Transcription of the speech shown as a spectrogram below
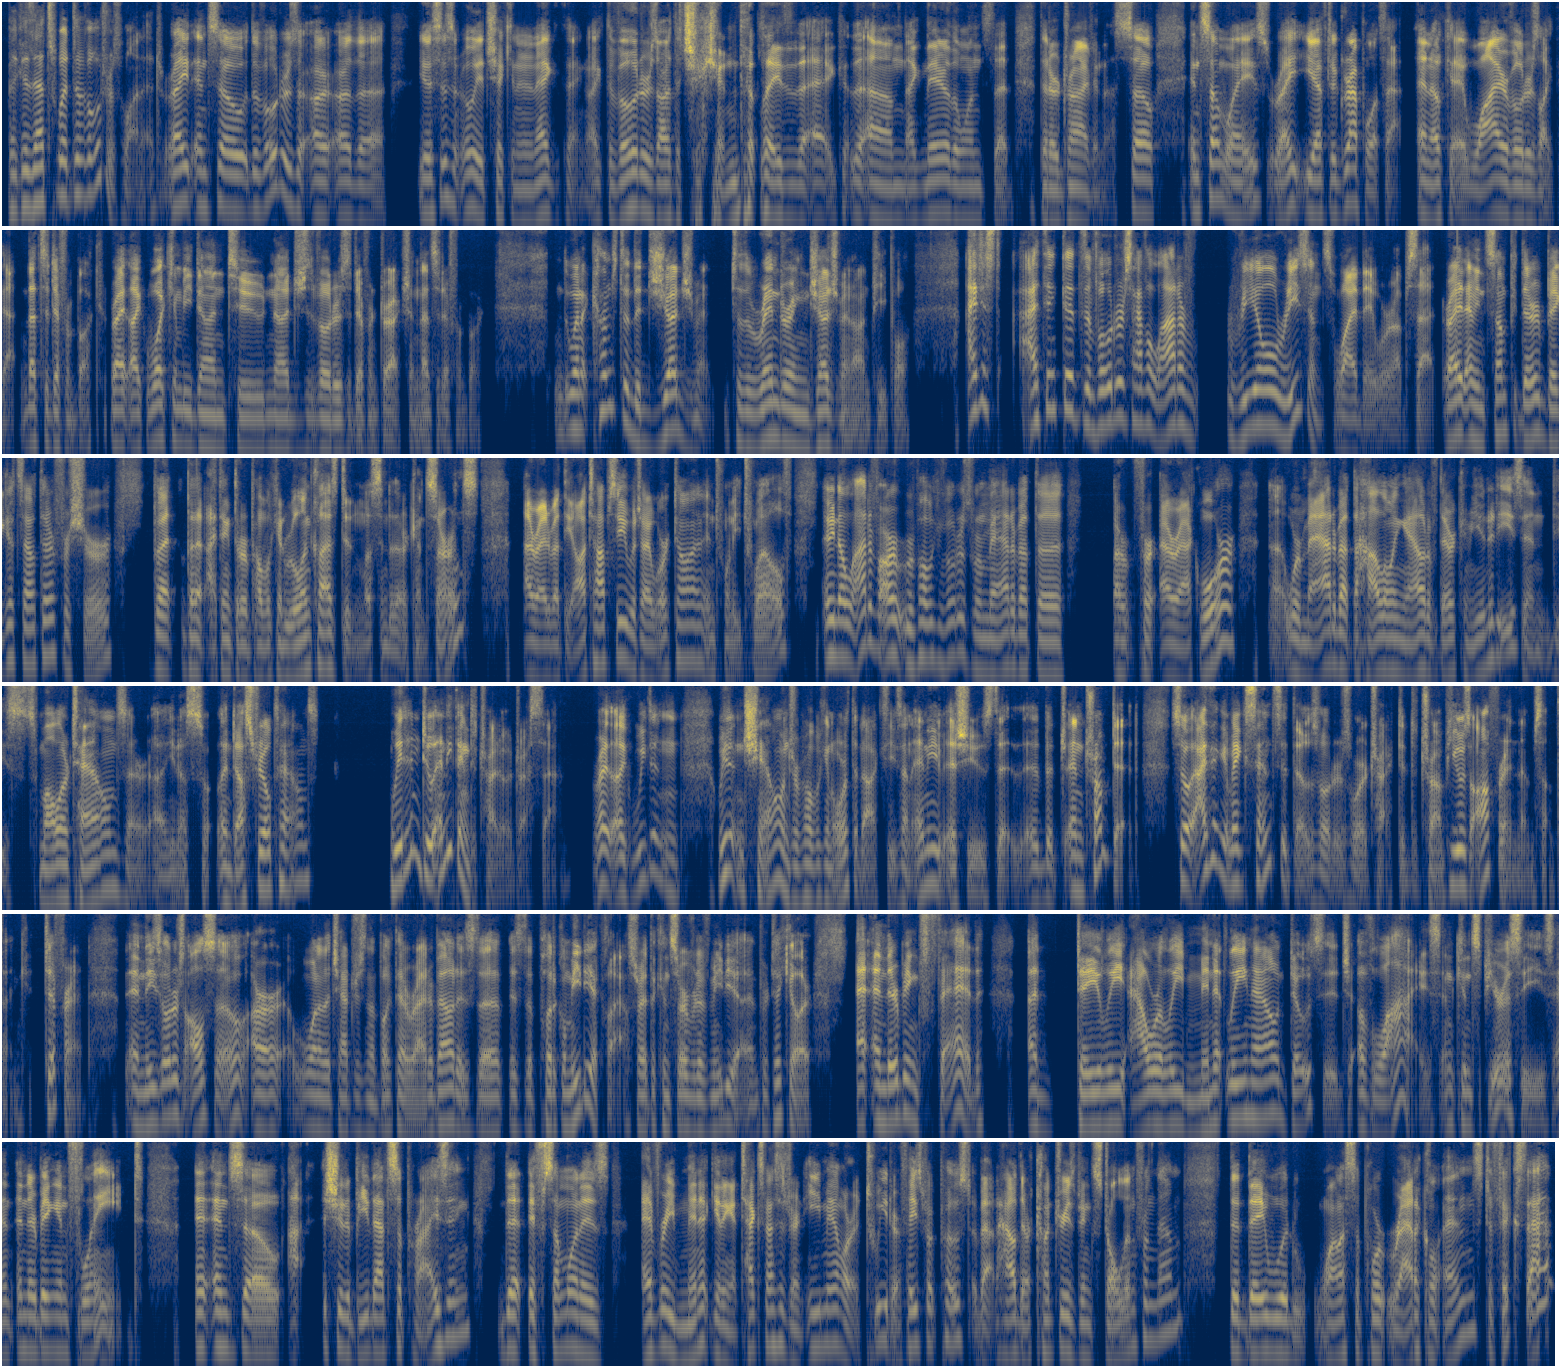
because that's what the voters wanted, right? And so the voters are are the you know, this isn't really a chicken and an egg thing. Like the voters are the chicken that lays the egg. Um, like they're the ones that that are driving this. So in some ways, right, you have to grapple with that. And okay, why are voters like that? That's a different book, right? Like what can be done to nudge voters a different direction? That's a different book. When it comes to the judgment, to the rendering judgment on people, I just I think that the voters have a lot of real reasons why they were upset, right? I mean, some there are bigots out there for sure, but but I think the Republican ruling class didn't listen to their concerns. I write about the autopsy, which I worked on in 2012. I mean, a lot of our Republican voters were mad about the uh, for Iraq War, uh, were mad about the hollowing out of their communities and these smaller towns or uh, you know so industrial towns. We didn't do anything to try to address that right like we didn't we didn't challenge republican orthodoxies on any issues that uh, but and trump did. So i think it makes sense that those voters were attracted to trump. He was offering them something different. And these voters also are one of the chapters in the book that i write about is the is the political media class right? The conservative media in particular. And, and they're being fed a daily, hourly, minutely now dosage of lies and conspiracies, and, and they're being inflamed. And, and so, uh, should it be that surprising that if someone is every minute getting a text message or an email or a tweet or a Facebook post about how their country is being stolen from them, that they would want to support radical ends to fix that?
